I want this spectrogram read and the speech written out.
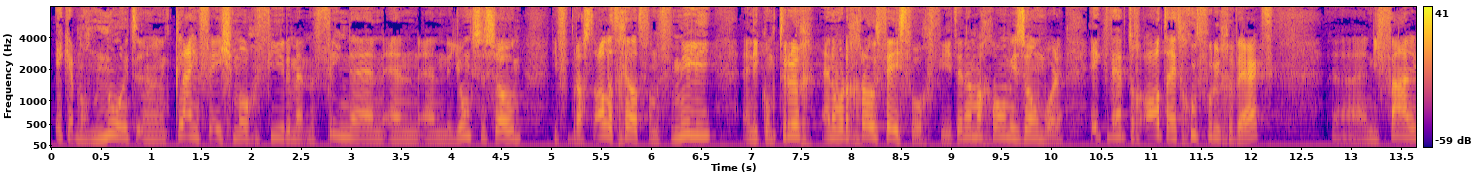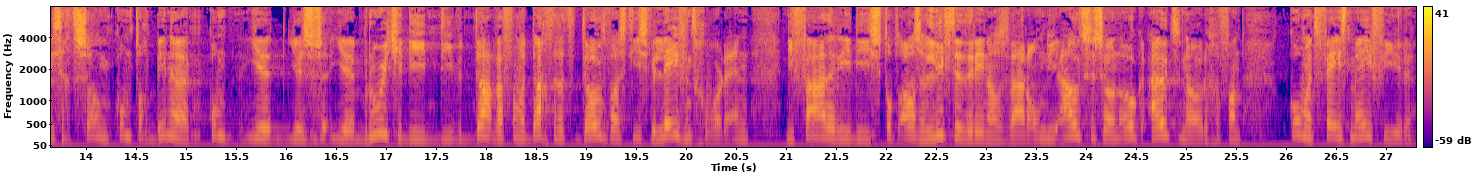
ik heb nog nooit een klein feestje mogen vieren met mijn vrienden en, en, en de jongste zoon. Die verbrast al het geld van de familie en die komt terug en er wordt een groot feest voor gevierd. En hij mag gewoon weer zoon worden. Ik heb toch altijd goed voor u gewerkt. Uh, en die vader die zegt, zoon, kom toch binnen. Kom, je, je, je broertje die, die we waarvan we dachten dat hij dood was, die is weer levend geworden. En die vader die, die stopt al zijn liefde erin als het ware, om die oudste zoon ook uit te nodigen van, kom het feest meevieren.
